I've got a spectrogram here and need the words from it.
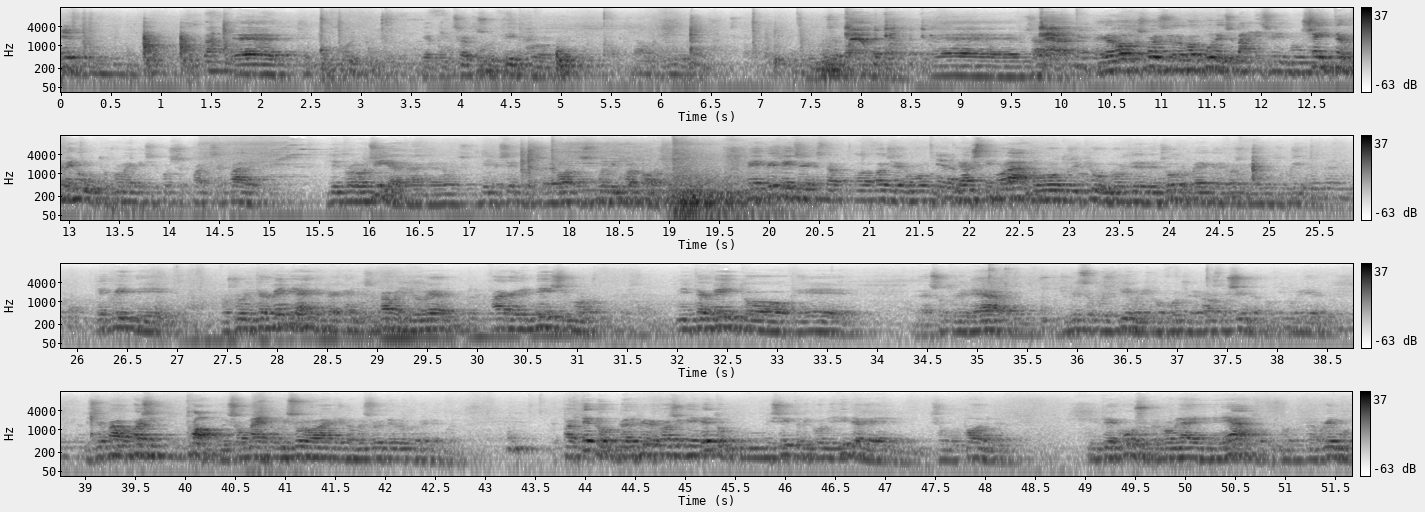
Eh, mi ha cominciato sul tempo eh, diciamo, la volta scorsa qualcuno dice ma non sei intervenuto come che ci fosse qualche dietrologia, non si dice sempre se le volte si può dire qualcosa. Mentre invece sta, oggi mi ha stimolato molto di più l'ordine del giorno perché le cose che ho detto qui. E quindi non sono interventi anche perché mi sembrava di dover fare l'ennesimo intervento che eh, sottolineava un giudizio positivo nei confronti del nostro sindaco. Mi sembrava quasi troppo, insomma, ecco, mi sono anche non mi sono intervenuto perché partendo dalle prime cose che hai detto mi sento di condividere diciamo, un po' il, il percorso per come l'hai delineato, non avremo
